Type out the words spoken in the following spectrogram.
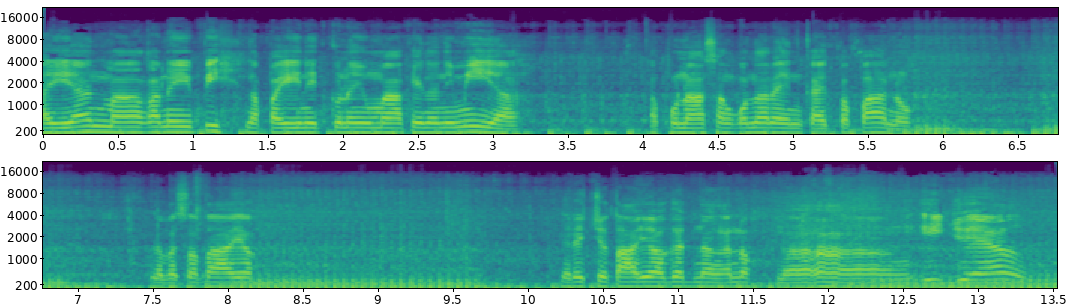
Ayan mga kanoypi napainit ko na yung makina ni Mia. Napunasan ko na rin kahit papano. Labas na tayo. Diretso tayo agad ng ano ng EGL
